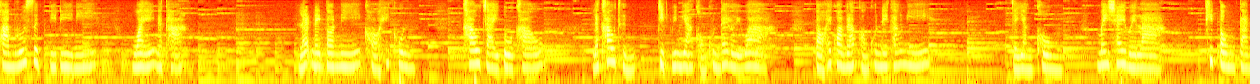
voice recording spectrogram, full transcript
ความรู้สึกดี ๆ นี้ ไว้นะคะ และในตอนนี้ขอให้คุณ เข้าใจตัวเขา และเข้าถึงจิตวิญญาณของคุณได้เลยว่า ต่อให้ความรักของคุณในครั้งนี้ จะยังคงไม่ใช่เวลาที่ตรงกัน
